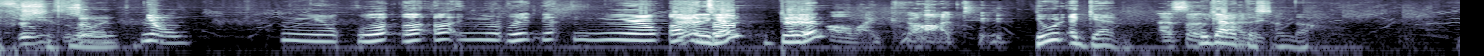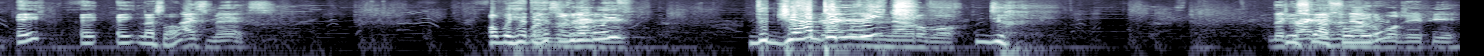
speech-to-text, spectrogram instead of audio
Zoom, zoom. Lord. Uh, uh, uh, and again? Do it again? Oh my god, dude. Do it again. That's so We got it this time, though. A, A, A, nice low. Nice mix. Oh, we had to hit the the didn't believe? The jab didn't Gregor's reach? inevitable. The Gregor's inevitable, JP.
